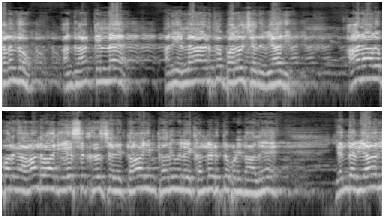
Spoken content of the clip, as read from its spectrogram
கடந்தோம். அந்த நாட்களில் அது எல்லா இடத்துலையும் பரவுச்சு அந்த வியாதி. ஆனாலும் பாருங்க ஆண்டராக இயேசு கிறிஸ்தனை தாயின் கருவிலை கண்டெடுத்தபடினாலே எந்த வியாதி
